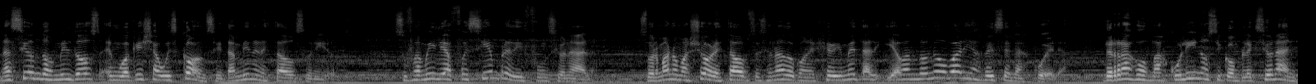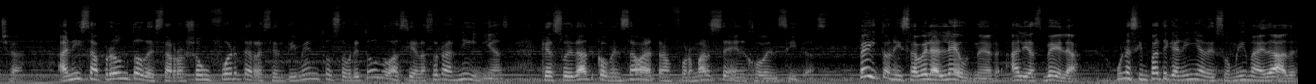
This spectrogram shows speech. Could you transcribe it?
nació en 2002 en Waukesha, Wisconsin, también en Estados Unidos. Su familia fue siempre disfuncional. Su hermano mayor estaba obsesionado con el heavy metal y abandonó varias veces la escuela. De rasgos masculinos y complexión ancha, Anisa pronto desarrolló un fuerte resentimiento sobre todo hacia las otras niñas que a su edad comenzaban a transformarse en jovencitas. Peyton Isabella Leutner, alias Bella, una simpática niña de su misma edad,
